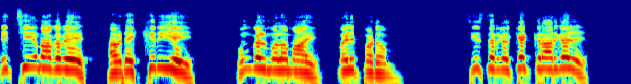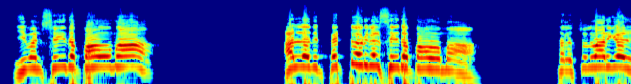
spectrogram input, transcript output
நிச்சயமாகவே அவருடைய கிரியை உங்கள் மூலமாய் வெளிப்படும். சீசர்கள் கேட்கிறார்கள் இவன் செய்த பாவமா? அல்லது பெற்றோர்கள் செய்த பாவமா? சில சொல்வார்கள்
